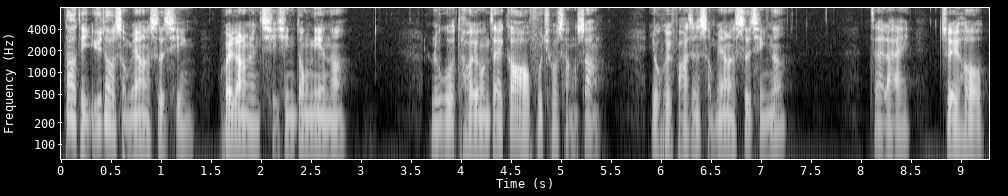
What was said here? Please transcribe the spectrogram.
到底遇到什么样的事情会让人起心动念呢？如果套用在高尔夫球场上，又会发生什么样的事情呢？再来，最后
